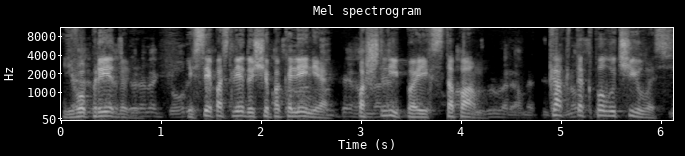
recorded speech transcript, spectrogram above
его предали, и все последующие поколения пошли по их стопам. Как так получилось?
